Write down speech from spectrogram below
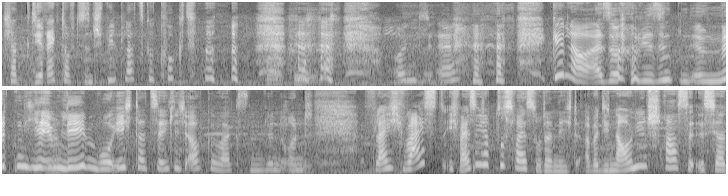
Ich habe direkt auf diesen Spielplatz geguckt. Okay. Und äh, genau, also wir sind mitten hier ja. im Leben, wo ich tatsächlich aufgewachsen bin. Und vielleicht weißt, ich weiß nicht, ob du es weißt oder nicht, aber die Naunienstraße ist ja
